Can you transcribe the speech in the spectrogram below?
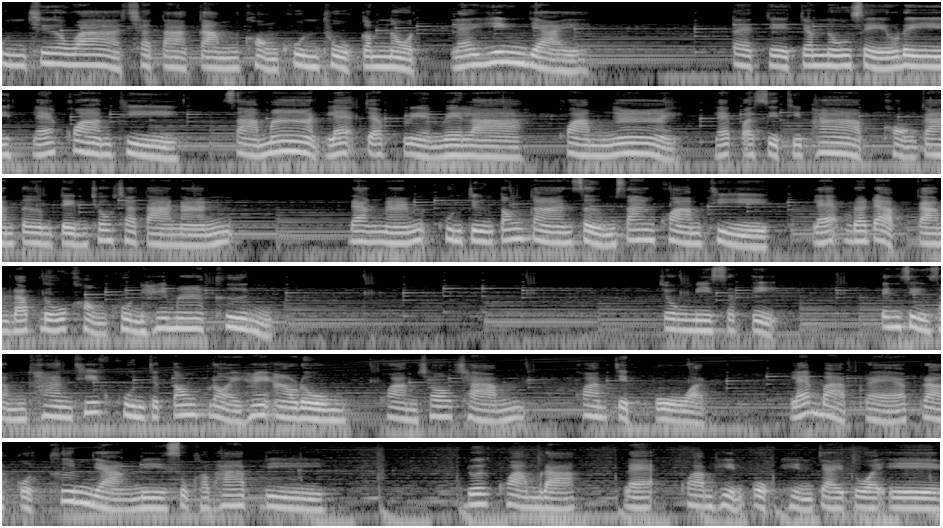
คุณเชื่อว่าชะตากรรมของคุณถูกกำหนดและยิ่งใหญ่ แต่เจตจำนงเสรีและความถี่ สามารถและจะเปลี่ยนเวลา ความง่าย และประสิทธิภาพของการเติมเต็มโชคชะตานั้น ดังนั้นคุณจึงต้องการเสริมสร้างความถี่ และระดับการรับรู้ของคุณให้มากขึ้น จงมีสติ เป็นสิ่งสำคัญที่คุณจะต้องปล่อยให้อารมณ์ ความชอกช้ำ ความเจ็บปวด และบาดแผลปรากฏขึ้นอย่างมีสุขภาพดี ด้วยความรักและความเห็นอกเห็นใจตัวเอง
